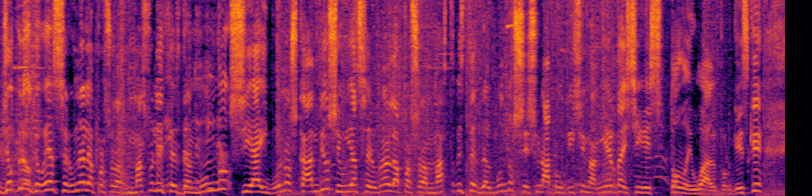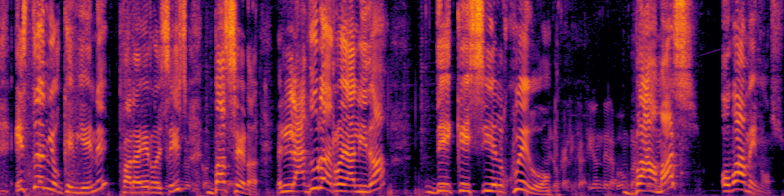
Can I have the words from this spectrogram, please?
yo creo que voy a ser una de las personas más felices del mundo si hay buenos cambios y voy a ser una de las personas más tristes del mundo si es una putísima mierda y sigue todo igual. Porque es que este año que viene para R6 va a ser la dura realidad de que si el juego va a más o va a menos.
